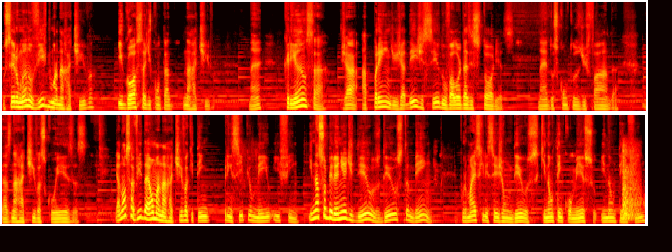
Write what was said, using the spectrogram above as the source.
O ser humano vive uma narrativa e gosta de contar narrativa, né? Criança já aprende já desde cedo o valor das histórias, né, dos contos de fada, das narrativas coesas. E a nossa vida é uma narrativa que tem princípio, meio e fim. E na soberania de Deus, Deus também, por mais que ele seja um Deus que não tem começo e não tem fim,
